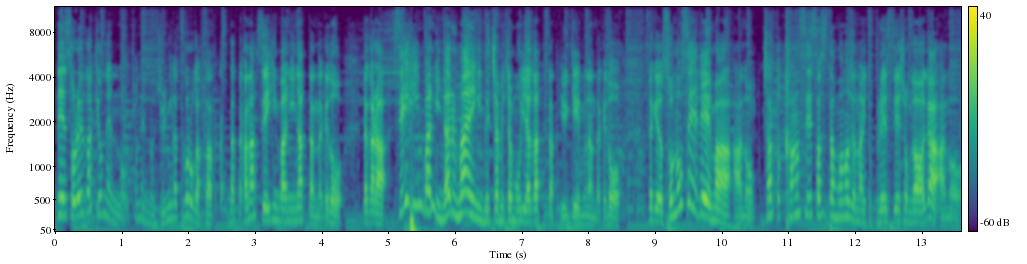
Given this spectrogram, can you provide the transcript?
で、それが去年の、去年の12月頃だっただったかな？製品版になったんだけど、だから、製品版になる前にめちゃめちゃ盛り上がってたっていうゲームなんだけど、だけど、そのせいで、まあ、あの、ちゃんと完成させたものじゃないと、プレイステーション側が、あの、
